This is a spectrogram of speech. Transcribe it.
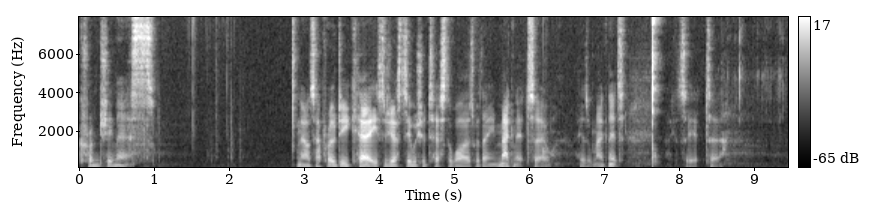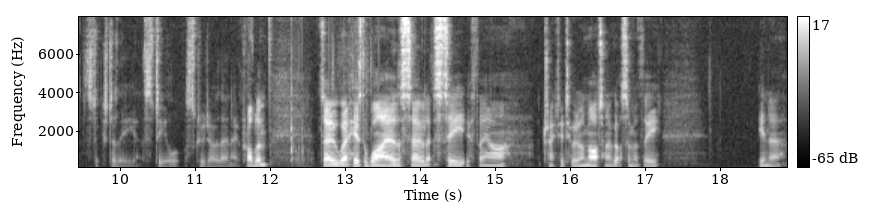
crunchy mess. Now Zapro DK suggested we should test the wires with a magnet, so here's a magnet. I can see it uh, sticks to the steel screwdriver there, no problem. So uh, here's the wires, so let's see if they are attracted to it or not. And I've got some of the inner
